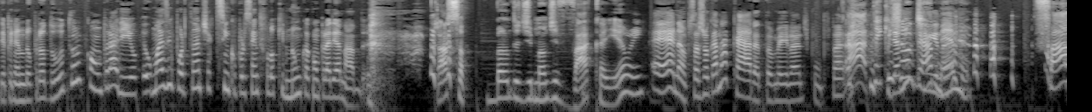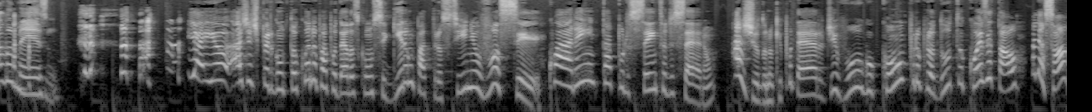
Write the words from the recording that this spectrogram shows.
Dependendo do produto, comprariam. O mais importante é que 5% falou que nunca compraria nada. Nossa, bando de mão de vaca eu, hein? É, não, precisa jogar na cara também, né? Tipo, né? Ah, tem que jogar mentir, né? mesmo. Falo mesmo. E aí eu- a gente perguntou quando o Papo Delas conseguiram patrocínio, você. 40% disseram. Ajudo no que puder, divulgo, compro o produto, coisa e tal. Olha só,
